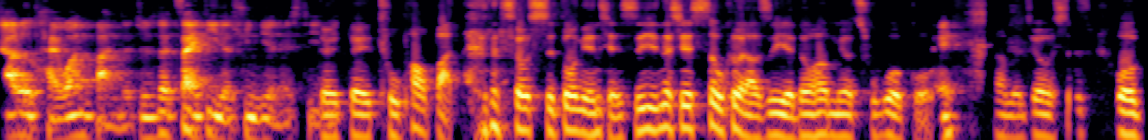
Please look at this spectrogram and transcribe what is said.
加入台湾版的，就是在在地的训练 STB。对对，土炮版。那时候十多年前，实际那些授课老师也都没有出过国，他们就是我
